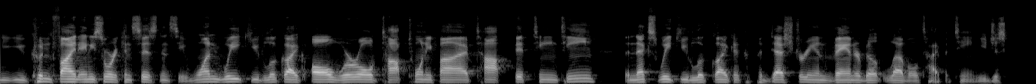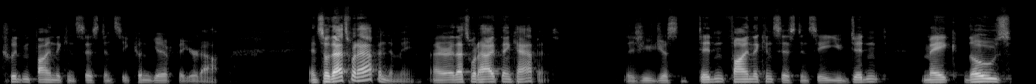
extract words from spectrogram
You couldn't find any sort of consistency. One week you'd look like all world top 25, top 15 team. The next week you look like a pedestrian Vanderbilt level type of team. You just couldn't find the consistency, couldn't get it figured out. And so that's what happened to me. Or that's what I think happened. Is you just didn't find the consistency. You didn't make those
